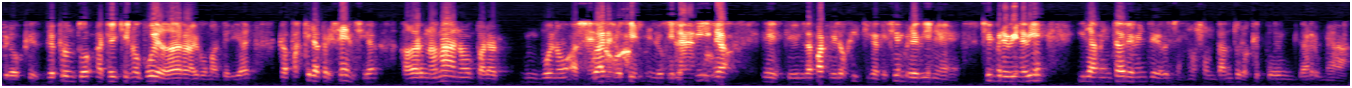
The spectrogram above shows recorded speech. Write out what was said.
pero que de pronto aquel que no pueda dar algo material, capaz que la presencia, a dar una mano para, bueno, ayudar en lo que, en lo que la tira, este, en la parte logística, que siempre viene, siempre viene bien, y lamentablemente a veces no son tantos los que pueden dar una,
